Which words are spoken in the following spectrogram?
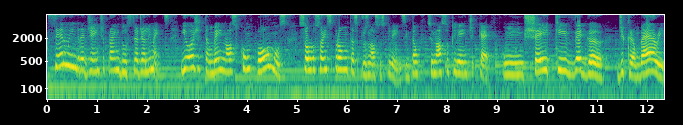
ser um ingrediente para a indústria de alimentos. E hoje também nós compomos temos soluções prontas para os nossos clientes. Então, se o nosso cliente quer um shake vegan de cranberry,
